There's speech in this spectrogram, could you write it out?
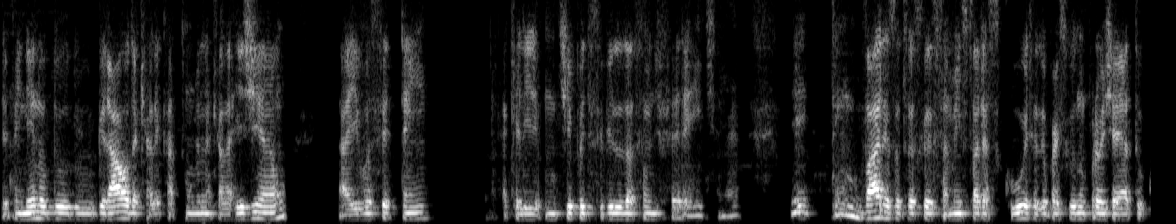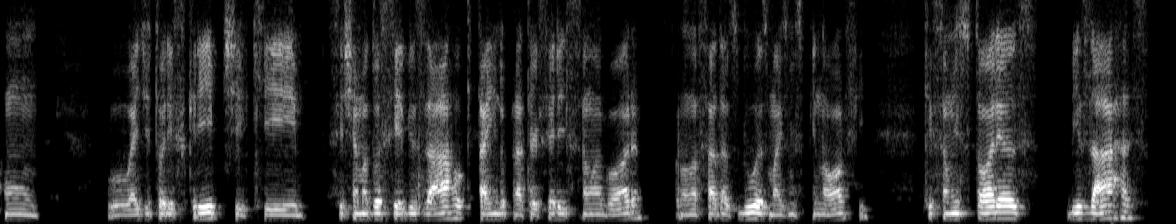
dependendo do, do grau daquela hecatombe naquela região, aí você tem aquele um tipo de civilização diferente, né? E tem várias outras coisas também, histórias curtas. Eu participo de um projeto com o editor Script, que se chama Dossiê Bizarro, que está indo para a terceira edição agora. Foram lançadas duas, mais um spin-off, que são histórias bizarras,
